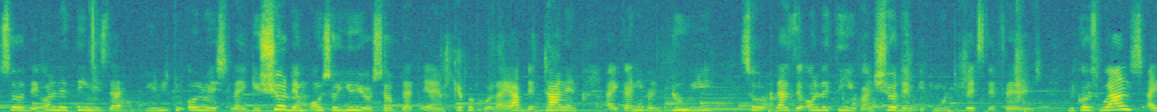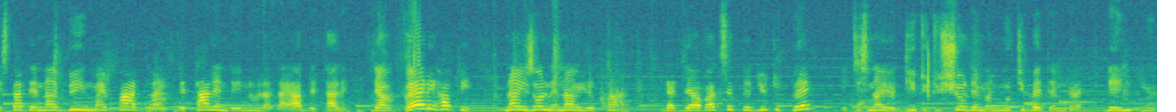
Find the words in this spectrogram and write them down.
So the only thing is that you need to always like you show them also you yourself that I am capable. I have the talent. I can even do it. So that's the only thing you can show them. It motivates the parents. Because once I started now doing my part, like the talent, they know that I have the talent. They are very happy. Now it's only now your turn that they have accepted you to play. It is now your duty to show them and motivate them that then you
